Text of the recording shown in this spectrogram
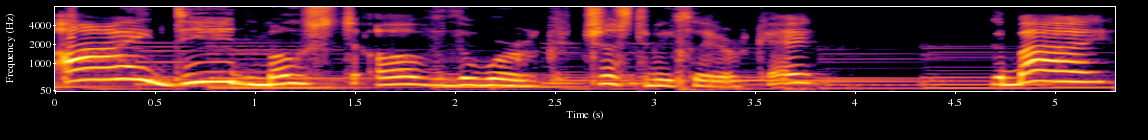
I did most of the work, just to be clear, okay? Goodbye!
